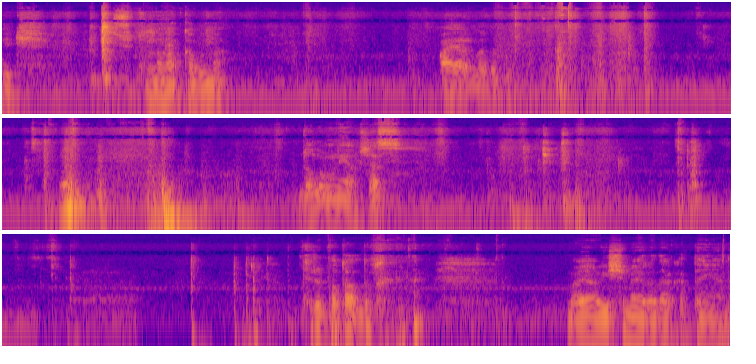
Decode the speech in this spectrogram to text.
Şimdilik sütümlü makkabımı ayarladım. Dolumunu yapacağız. Tripod aldım. Bayağı işime yaradı hakikaten yani.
